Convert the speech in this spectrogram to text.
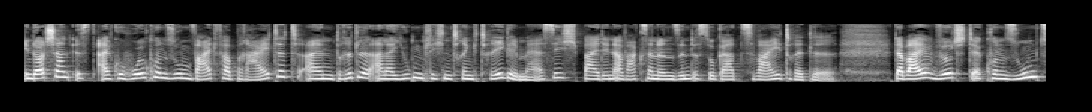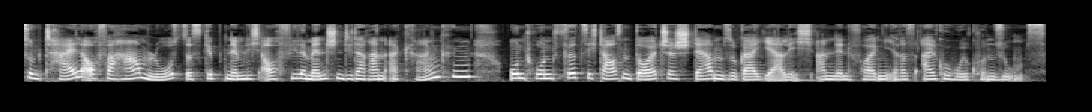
In Deutschland ist Alkoholkonsum weit verbreitet. Ein Drittel aller Jugendlichen trinkt regelmäßig. Bei den Erwachsenen sind es sogar zwei Drittel. Dabei wird der Konsum zum Teil auch verharmlost. Es gibt nämlich auch viele Menschen, die daran erkranken und rund 40.000 Deutsche sterben sogar jährlich an den Folgen ihres Alkoholkonsums.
